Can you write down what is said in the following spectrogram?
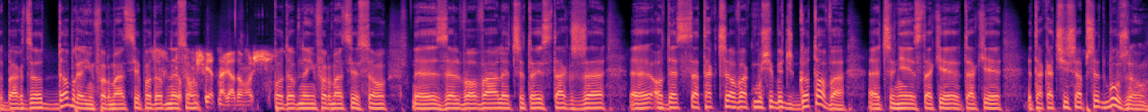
e, bardzo dobre informacje. Podobne To są są świetne wiadomości. Podobne informacje są e, z Lwowa, ale czy to jest tak, że e, Odessa tak czy owak musi być gotowa? E, Czy nie jest takie, takie, taka cisza przed burzą?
